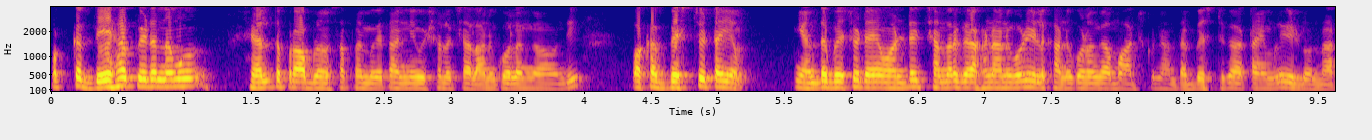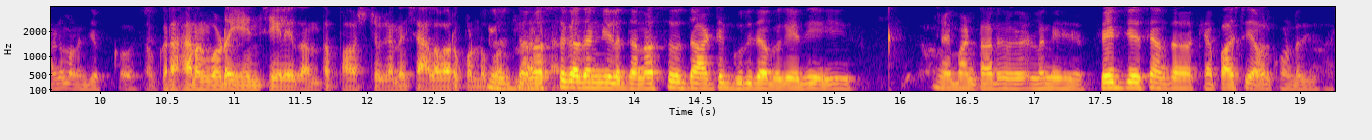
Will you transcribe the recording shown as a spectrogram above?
ఒక్క దేహ పీడనము హెల్త్ ప్రాబ్లమ్స్ తప్ప మిగతా అన్ని విషయాలు చాలా అనుకూలంగా ఉంది. ఒక బెస్ట్ టైం ఎంత బెస్ట్ టైం అంటే చంద్రగ్రహణాన్ని కూడా వీళ్ళకి అనుగుణంగా మార్చుకునే అంత బెస్ట్గా టైంలో వీళ్ళు ఉన్నారని మనం చెప్పుకోవచ్చు. గ్రహణం కూడా ఏం చేయలేదు అంత పాజిటివ్ గానే చాలా వరకు ఉండబోతుంది ధనస్సు కదండి వీళ్ళ ధనస్సు దాటి గురి దెబ్బగేది ఏమంటారు వీళ్ళని ఫేస్ చేసే అంత కెపాసిటీ ఎవరికి ఉండదు సార్.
